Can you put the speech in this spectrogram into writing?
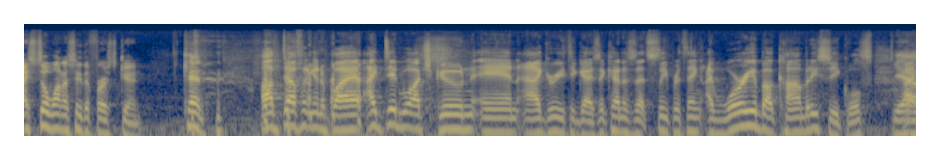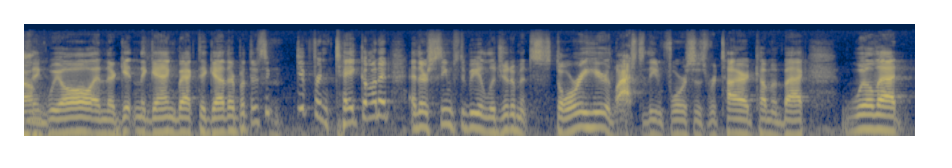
I still want to see the first Goon. Ken, I'm definitely going to buy it. I did watch Goon, and I agree with you guys. It kind of is that sleeper thing. I worry about comedy sequels. Yeah. I think we all, and they're getting the gang back together, but there's a different take on it, and there seems to be a legitimate story here. Last of the Enforcers retired, coming back. Will that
